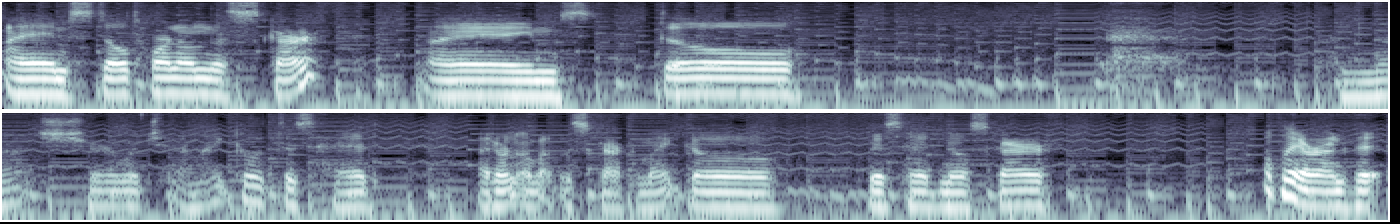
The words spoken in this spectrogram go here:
I am still torn on the scarf. I'm still... I'm not sure which... I might go with this head. I don't know about the scarf. I might go this head, no scarf. I'll play around with it.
